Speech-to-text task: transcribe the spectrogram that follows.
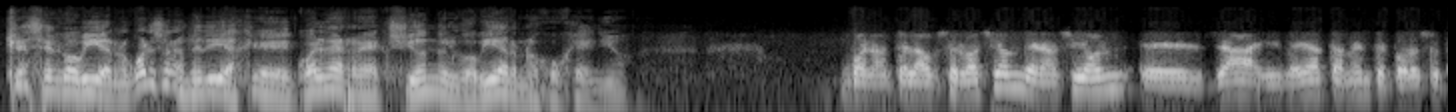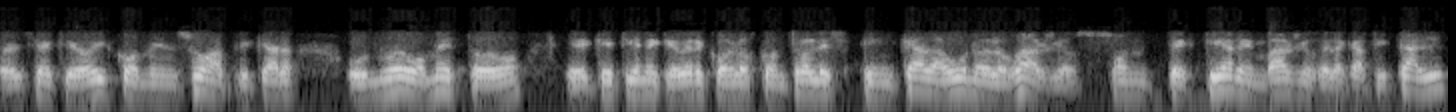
¿Qué hace el gobierno? ¿Cuáles son las medidas que, cuál es la reacción del gobierno jujeño? Bueno, ante la observación de Nación, eh, ya inmediatamente, por eso te decía que hoy comenzó a aplicar un nuevo método eh, que tiene que ver con los controles en cada uno de los barrios. Son testear en barrios de la capital,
